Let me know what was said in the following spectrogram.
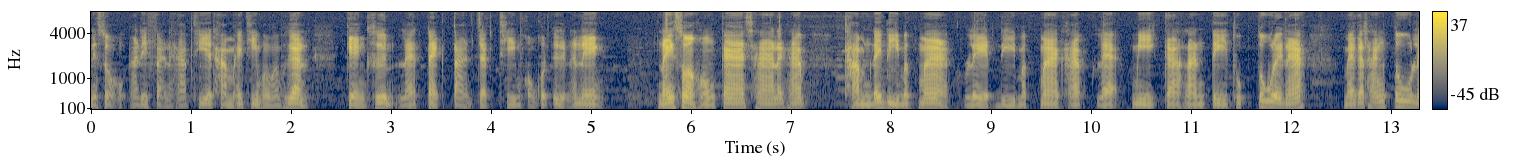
ในส่วนของ Artifact นะครับที่จะทำให้ทีมของเพื่อนๆเก่งขึ้น และแตกต่างจากทีมของคนอื่นนั่นเอง ในส่วนของกาชานะครับทำได้ดีมากๆเลทดีมากๆครับ และมีการันตีทุกตู้เลยนะ แม้กระทั่งตู้เล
